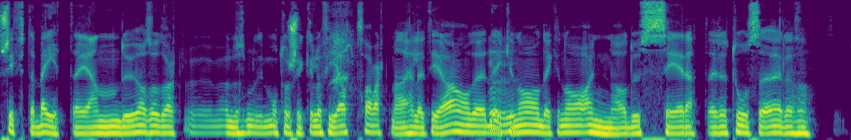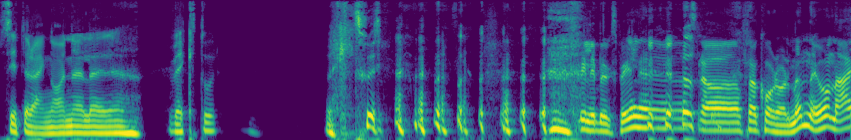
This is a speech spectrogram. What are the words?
skifte beite igjen, du? Altså, du, har vært, du som motorsykkel og Fiat har vært med deg hele tida, og det, det, er ikke noe, det er ikke noe annet du ser etter Tose, eller så, Citroën eller Vektor. Vektor? Billig bruksbil eh, fra, fra Kålholmen? Jo, nei,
